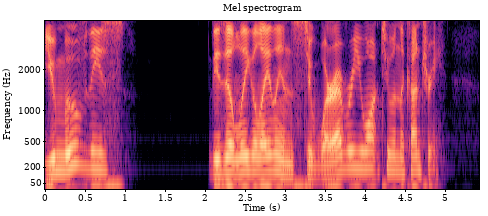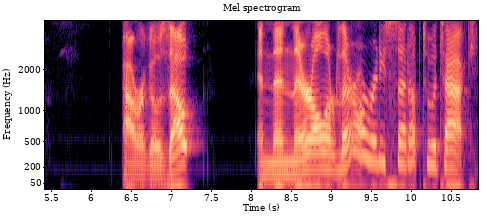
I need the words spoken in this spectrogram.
you move these these illegal aliens to wherever you want to in the country. Power goes out and then they're all they're already set up to attack.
